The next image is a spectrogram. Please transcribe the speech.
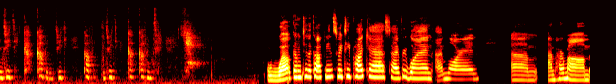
and sweetie, coffee and sweetie, coffee and sweetie, coffee and sweetie. Welcome to the Coffee and Sweet Tea podcast. Hi, everyone. I'm Lauren. Um, I'm her mom,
